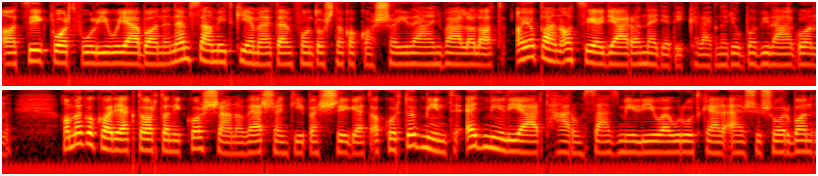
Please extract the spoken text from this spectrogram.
A cég portfóliójában nem számít kiemelten fontosnak a kassai leányvállalat, a japán acélgyár a negyedik legnagyobb a világon. Ha meg akarják tartani Kassán a versenyképességet, akkor több mint 1 milliárd 300 millió eurót kell elsősorban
